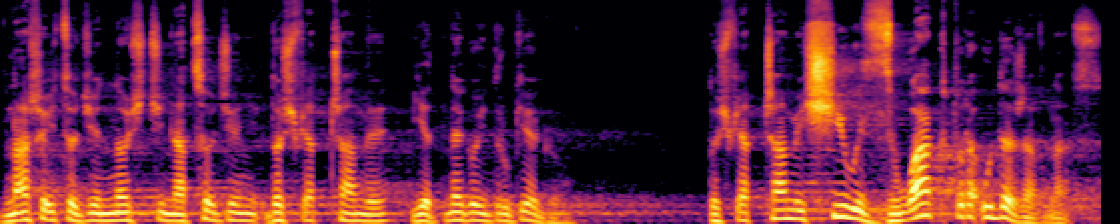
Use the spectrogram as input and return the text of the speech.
w naszej codzienności na co dzień doświadczamy jednego i drugiego. Doświadczamy siły zła, która uderza w nas,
